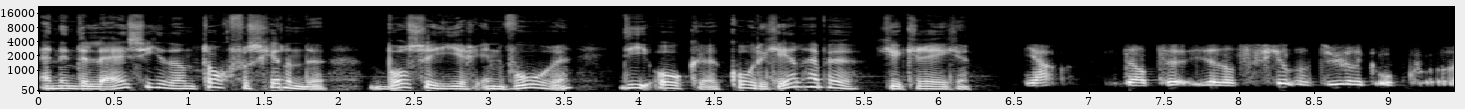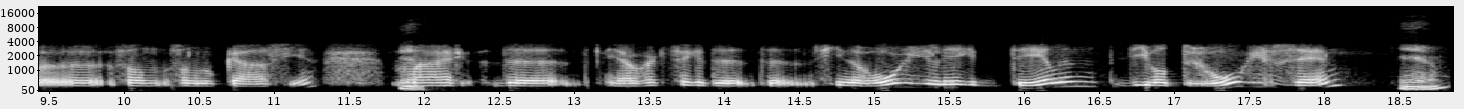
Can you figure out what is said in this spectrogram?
En in de lijst zie je dan toch verschillende bossen hier in Voeren die ook uh, code geel hebben gekregen. Ja, dat, uh, dat verschilt natuurlijk ook uh, van, van locatie. Maar de, ja, hoe ga ik het zeggen, de, de misschien de hoger gelegen delen die wat droger zijn, ja.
